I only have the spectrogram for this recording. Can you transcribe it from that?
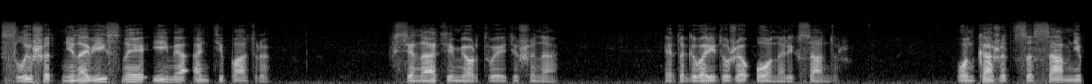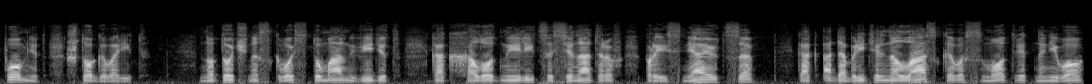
слышит ненавистное имя Антипатра. В Сенате мертвая тишина. Это говорит уже он, Александр. Он, кажется, сам не помнит, что говорит но точно сквозь туман видит, как холодные лица сенаторов проясняются, как одобрительно ласково смотрит на него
